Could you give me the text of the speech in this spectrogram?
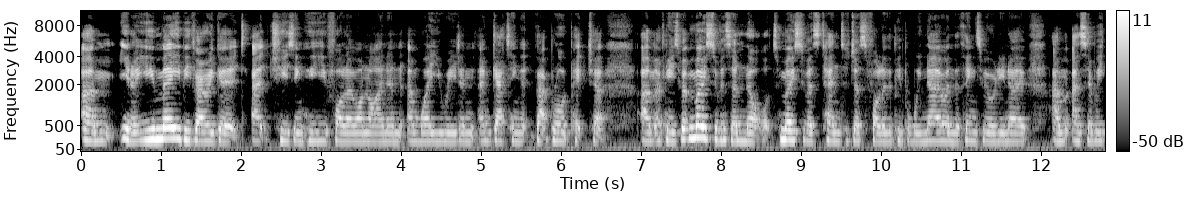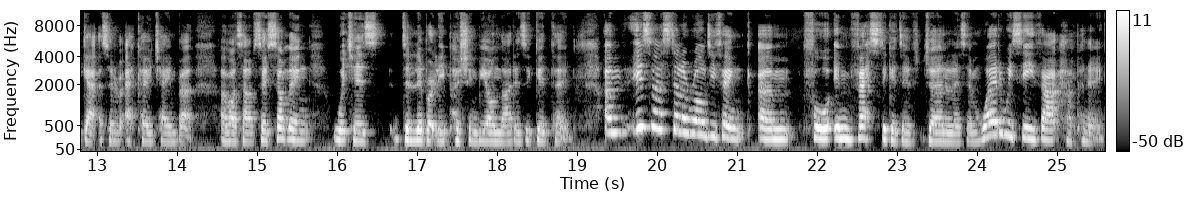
Um, you know, you may be very good at choosing who you follow online and, and where you read and, and getting that broad picture um, of news, but most of us are not. Most of us tend to just follow the people we know and the things we already know, um, and so we get a sort of echo chamber of ourselves. So something which is deliberately pushing beyond that is a good thing. Um, is there still a role, do you think, um, for investigative journalism? Where do we see that happening?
